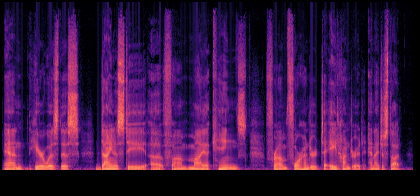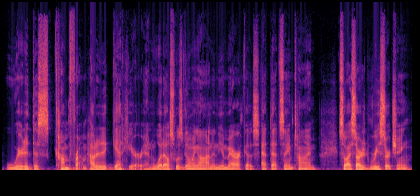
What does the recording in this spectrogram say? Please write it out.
And here was this dynasty of um, Maya kings from 400 to 800. And I just thought, where did this come from? How did it get here? And what else was going on in the Americas at that same time? So I started researching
